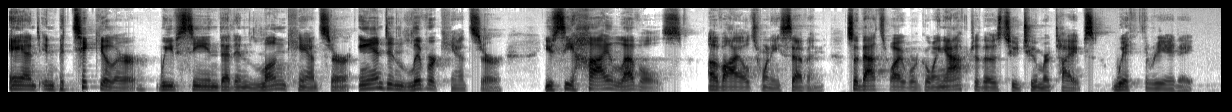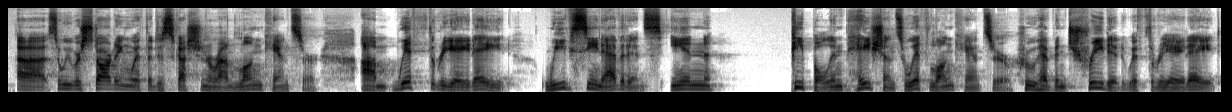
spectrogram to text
And in particular, we've seen that in lung cancer and in liver cancer, you see high levels of IL 27. So that's why we're going after those two tumor types with 388. Uh, so we were starting with a discussion around lung cancer. Um, with 388, we've seen evidence in people, in patients with lung cancer who have been treated with 388,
